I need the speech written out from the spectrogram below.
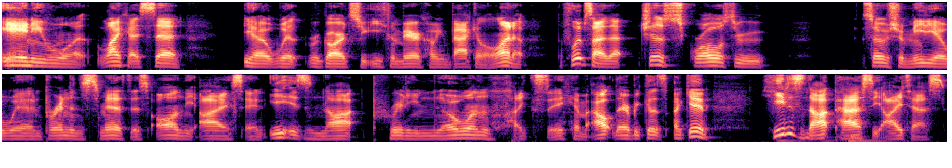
anyone. Like I said, you know, with regards to Ethan Bear coming back in the lineup, the flip side of that, just scroll through social media when Brendan Smith is on the ice and it is not pretty. No one likes seeing him out there because again, he does not pass the eye test.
